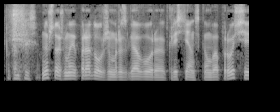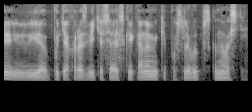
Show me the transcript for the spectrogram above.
по концессиям. Ну что ж, мы продолжим разговор о крестьянском вопросе и о путях развития советской экономики после выпуска новостей.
